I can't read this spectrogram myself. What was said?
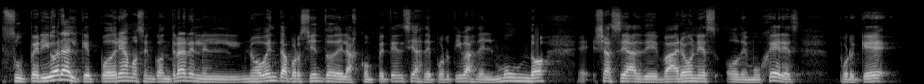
superior al que podríamos encontrar en el 90% de las competencias deportivas del mundo, eh, ya sea de varones o de mujeres, porque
